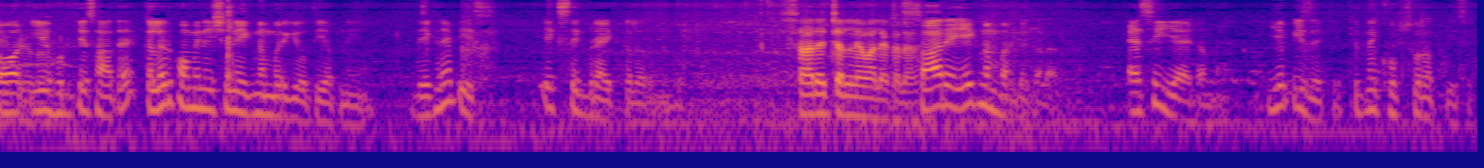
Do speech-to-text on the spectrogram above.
और ये हुड के साथ है। कलर कॉम्बिनेशन एक नंबर की होती है अपनी। देख रहे हैं पीस? एक से एक ब्राइट कलर होंगे। सारे चलने वाले कलर सारे एक नंबर के कलर ऐसे ही आइटम है। ये पीस देखिए कितने खूबसूरत पीस है।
